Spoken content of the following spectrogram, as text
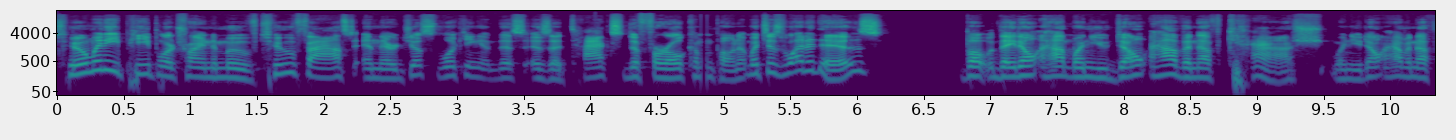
Too many people are trying to move too fast and they're just looking at this as a tax deferral component, which is what it is but they don't have when you don't have enough cash when you don't have enough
